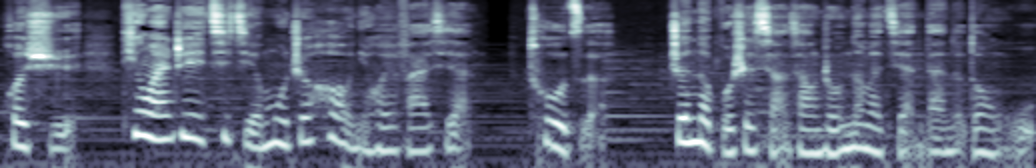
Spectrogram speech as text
或许听完这一期节目之后，你会发现，兔子真的不是想象中那么简单的动物。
